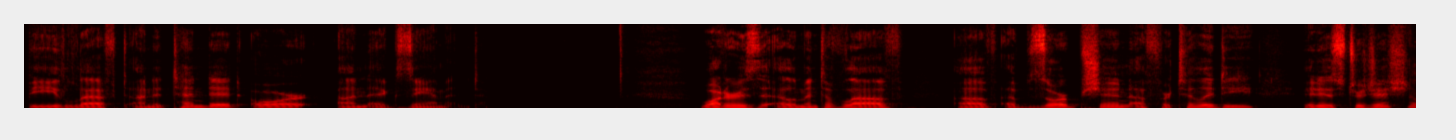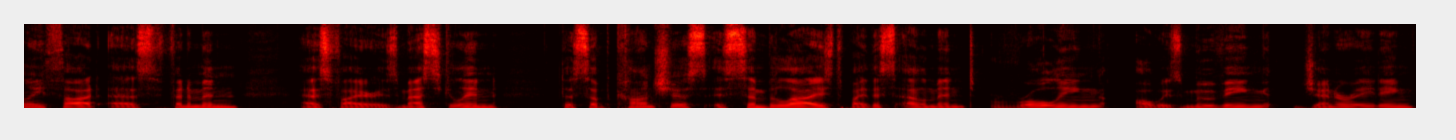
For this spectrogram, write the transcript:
be left unattended or unexamined. Water is the element of love, of absorption, of fertility. It is traditionally thought as feminine, as fire is masculine. The subconscious is symbolized by this element rolling, always moving, generating,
